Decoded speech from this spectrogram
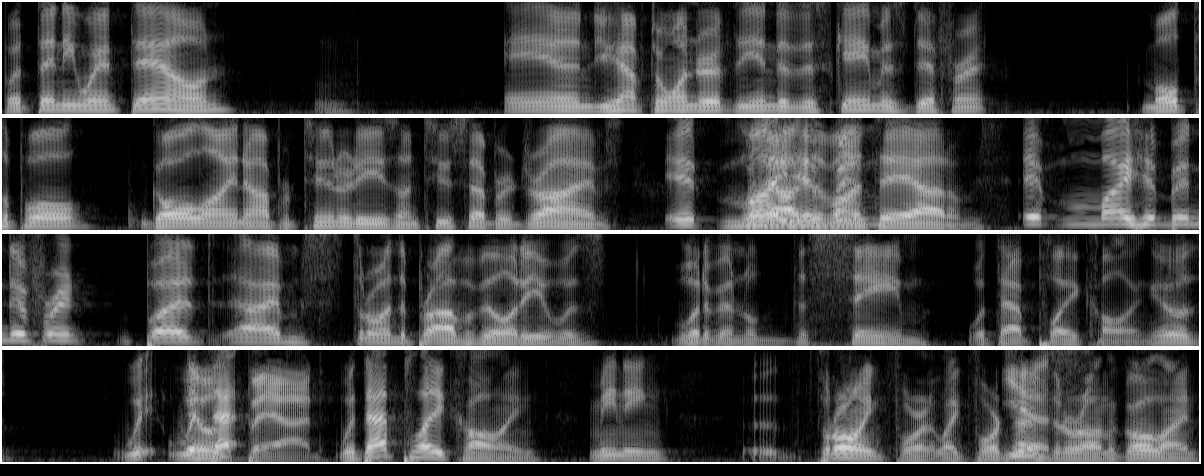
But then he went down, and you have to wonder if the end of this game is different. Multiple goal line opportunities on two separate drives It might without have Davante been. Adams. It might have been different, but I'm throwing the probability it was would have been the same with that play calling. It was With, it with was that, bad. With that play calling, meaning uh, throwing for it like four times Yes. in a row on the goal line,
